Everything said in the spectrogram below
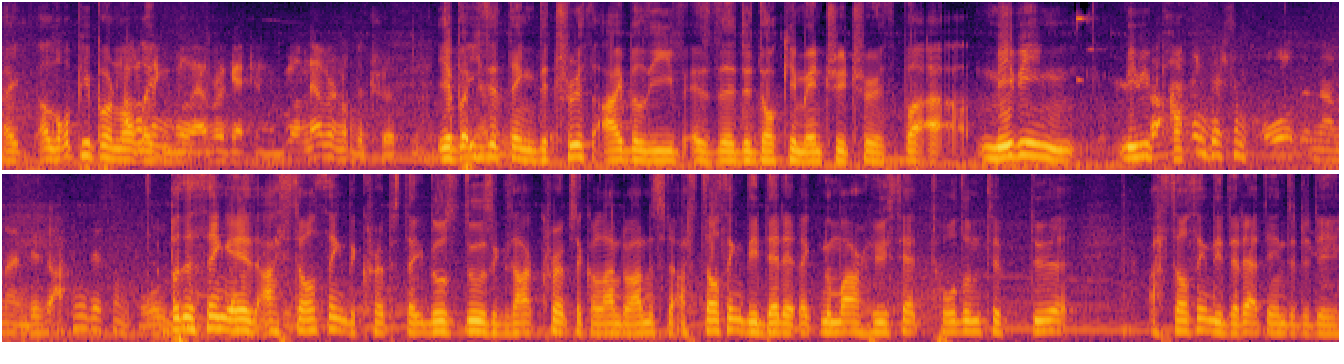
Like a lot of people are I not don't like. think we'll ever get to. We'll never know the truth. man. Yeah, but here's the thing: the truth I believe is the the documentary truth. But uh, maybe maybe. But I think there's some holes in that, man. There's, I think there's some holes. But the thing is, I still think the Crips, like those those exact Crips, like Orlando Anderson, I still think they did it. Like no matter who said told them to do it, I still think they did it at the end of the day.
